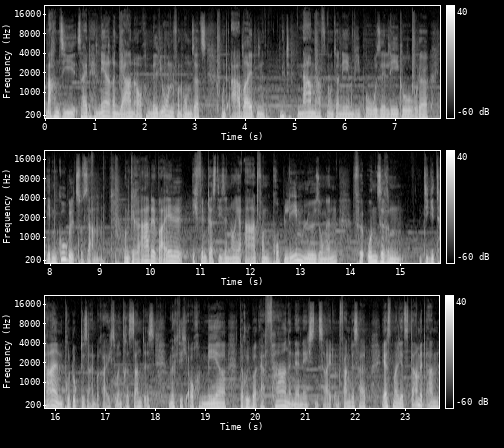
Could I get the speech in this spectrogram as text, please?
machen sie seit mehreren Jahren auch Millionen von Umsatz und arbeiten mit namhaften Unternehmen wie Bose, Lego oder eben Google zusammen. Und gerade weil ich finde, dass diese neue Art von Problemlösungen für unseren digitalen Produktdesign-Bereich so interessant ist, möchte ich auch mehr darüber erfahren in der nächsten Zeit und fange deshalb erstmal jetzt damit an,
